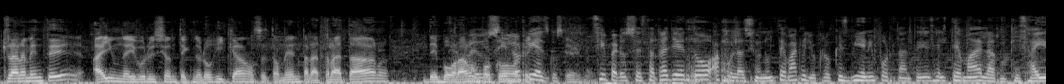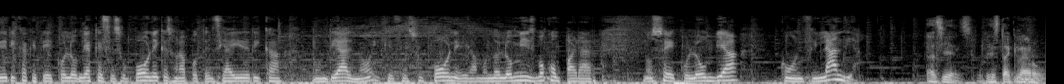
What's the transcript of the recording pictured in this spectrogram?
claramente hay una evolución tecnológica, o sea, también para tratar de borrar un poco los riesgos. Sí, pero usted está trayendo a colación un tema que yo creo que es bien importante y es el tema de la riqueza hídrica que tiene Colombia, que se supone que es una potencia hídrica mundial, ¿no? Y que se supone, digamos, no es lo mismo comparar, no sé, Colombia con Finlandia. Así es, está claro.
